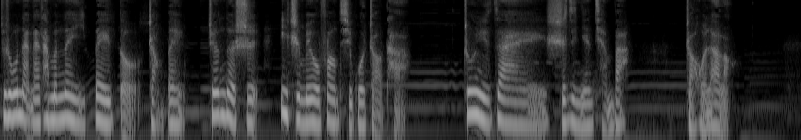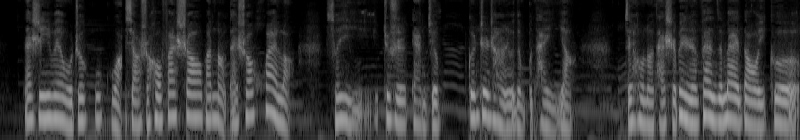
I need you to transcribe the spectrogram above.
就是我奶奶他们那一辈的长辈，真的是一直没有放弃过找他，终于在十几年前吧，找回来了。但是因为我这姑姑啊，小时候发烧把脑袋烧坏了，所以就是感觉跟正常人有点不太一样。最后呢，她是被人贩子卖到一个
